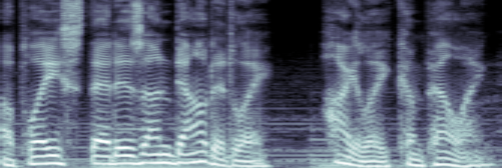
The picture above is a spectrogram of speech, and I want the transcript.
a place that is undoubtedly highly compelling.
